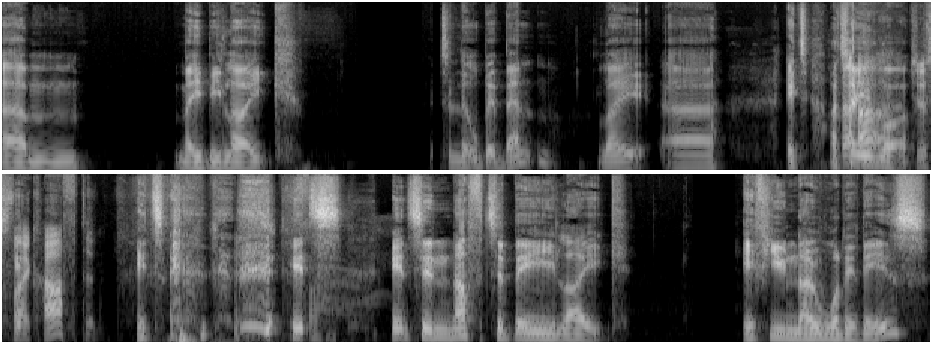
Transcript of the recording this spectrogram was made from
um, maybe like it's a little bit bent. Like, uh, it's. I tell you what, just like Halfdan. it's it's it's enough to be like, if you know what it is,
